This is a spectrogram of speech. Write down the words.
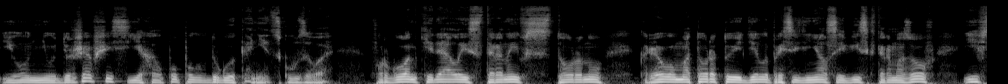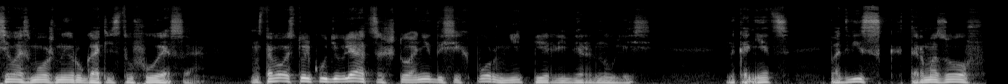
и он, не удержавшись, съехал по полу в другой конец кузова. Фургон кидало из стороны в сторону, к реву мотора то и дело присоединялся визг тормозов и всевозможные ругательства Фуэса. Оставалось только удивляться, что они до сих пор не перевернулись. Наконец, под визг тормозов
